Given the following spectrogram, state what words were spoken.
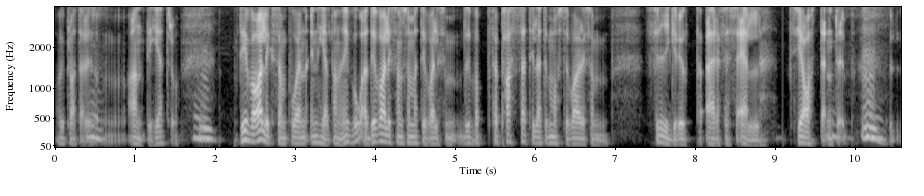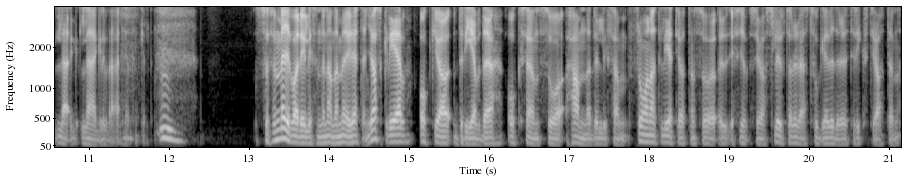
om vi pratar mm. anti-hetero. Mm. Det var liksom på en, en, helt annan nivå. Det var liksom som att det var, liksom, det var förpassat till att det måste vara liksom frigrupp RFSL-teatern, typ. Mm. Lä, lägre värld helt enkelt. Mm. Så för mig var det liksom den enda möjligheten. Jag skrev och jag drev det och sen så hamnade det liksom från Ateljéteatern så, så jag slutade där, tog jag vidare till Riksteatern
